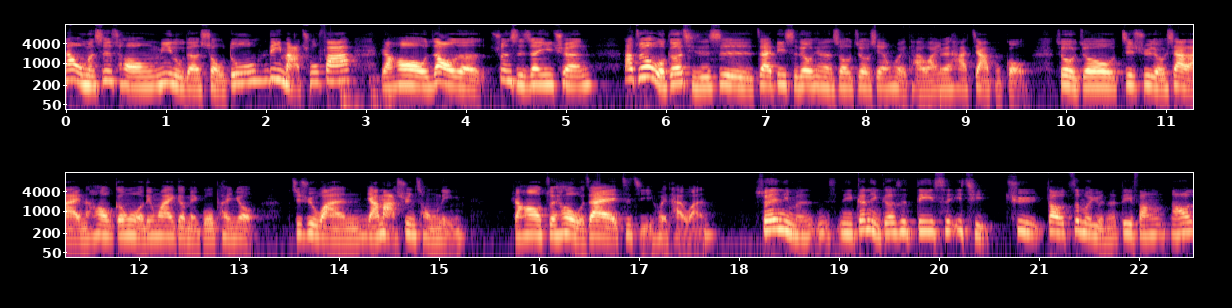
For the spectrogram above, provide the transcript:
那我们是从秘鲁的首都利马出发，然后绕了顺时针一圈。那最后我哥其实是在第十六天的时候就先回台湾，因为他假不够，所以我就继续留下来，然后跟我另外一个美国朋友继续玩亚马逊丛林，然后最后我再自己回台湾。所以你们，你跟你哥是第一次一起去到这么远的地方，然后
